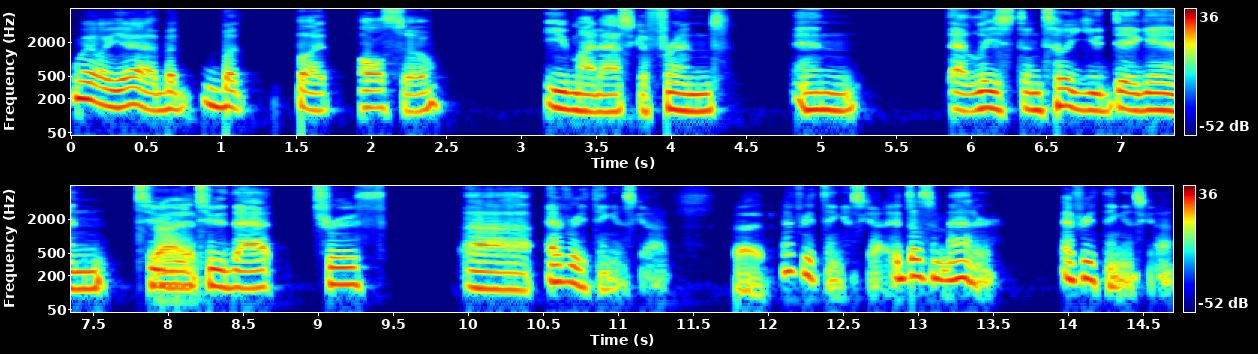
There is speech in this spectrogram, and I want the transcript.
Well, yeah, but but but also, you might ask a friend, and at least until you dig in to Right. to that truth, uh, everything is God. Right. Everything is God. It doesn't matter. Everything is God.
